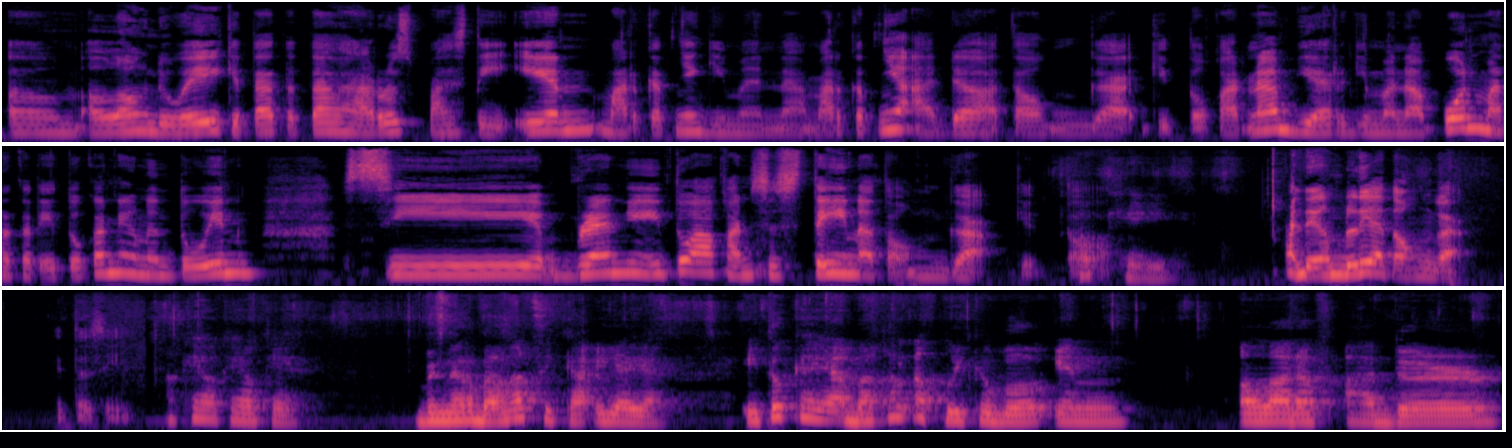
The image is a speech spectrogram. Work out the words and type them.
em, along the way kita tetap harus pastiin marketnya gimana marketnya ada atau enggak gitu karena biar gimana pun market itu kan yang nentuin si brandnya itu akan sustain atau enggak gitu Oke. ada yang beli atau enggak gitu sih Oke, oke, oke. Bener banget sih, Kak. Iya, ya. Itu kayak bahkan applicable in a lot of other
